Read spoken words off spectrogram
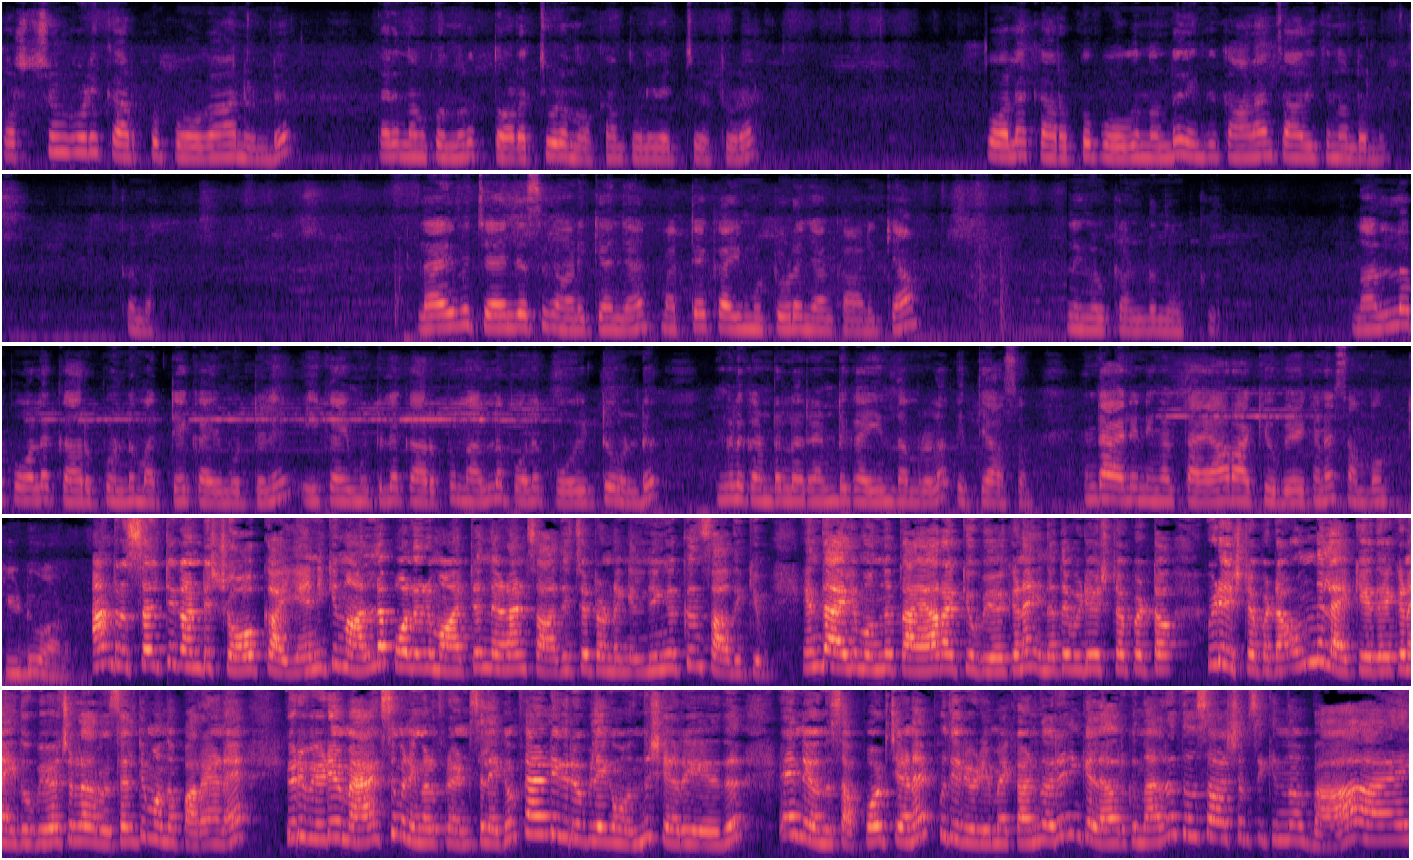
കുറച്ചും കൂടി കറുപ്പ് പോകാനുണ്ട്. എന്തായാലും നമുക്കൊന്നുകൂടെ തുടച്ചുകൂടെ നോക്കാം തുണി വെച്ച് വെച്ചൂടെ പോലെ കറുപ്പ് പോകുന്നുണ്ട് നിങ്ങൾക്ക് കാണാൻ സാധിക്കുന്നുണ്ടല്ലോ. കണ്ടോ? ലൈവ് ചേഞ്ചസ് കാണിക്കാം ഞാൻ മറ്റേ കൈമുട്ടൂടെ ഞാൻ കാണിക്കാം. നിങ്ങൾ കണ്ടു നോക്ക്. നല്ല പോലെ കറുപ്പുണ്ട് മറ്റേ കൈമുട്ടിന്. ഈ കൈമുട്ടിലെ കറുപ്പ് നല്ല പോലെ പോയിട്ടുമുണ്ട്. നിങ്ങൾ കണ്ടല്ലോ രണ്ട് കൈയും തമ്മിലുള്ള വ്യത്യാസം. എന്തായാലും നിങ്ങൾ തയ്യാറാക്കി ഉപയോഗിക്കണ സംഭവം കിടുവാണ്. ആ റിസൾട്ട് കണ്ട് ഷോക്കായി എനിക്ക് നല്ല പോലെ ഒരു മാറ്റം നേടാൻ സാധിച്ചിട്ടുണ്ടെങ്കിൽ നിങ്ങൾക്കും സാധിക്കും. എന്തായാലും ഒന്ന് തയ്യാറാക്കി ഉപയോഗിക്കണേ. ഇന്നത്തെ വീഡിയോ ഇഷ്ടപ്പെട്ടോ? വീഡിയോ ഇഷ്ടപ്പെട്ടോ ഒന്ന് ലൈക്ക് ചെയ്തേക്കണേ. ഇത് ഉപയോഗിച്ചുള്ള റിസൾട്ടും ഒന്ന് പറയണേ. ഈ ഒരു വീഡിയോ മാക്സിമം നിങ്ങൾ ഫ്രണ്ട്സിലേക്കും ഫാമിലി ഗ്രൂപ്പിലേക്കും ഒന്ന് ഷെയർ ചെയ്ത് എന്നെ ഒന്ന് സപ്പോർട്ട് ചെയ്യണേ. പുതിയൊരു വീഡിയോ കാണുന്നവരെ എനിക്ക് എല്ലാവർക്കും നല്ല ദിവസം ആശംസിക്കുന്നു. ബൈ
